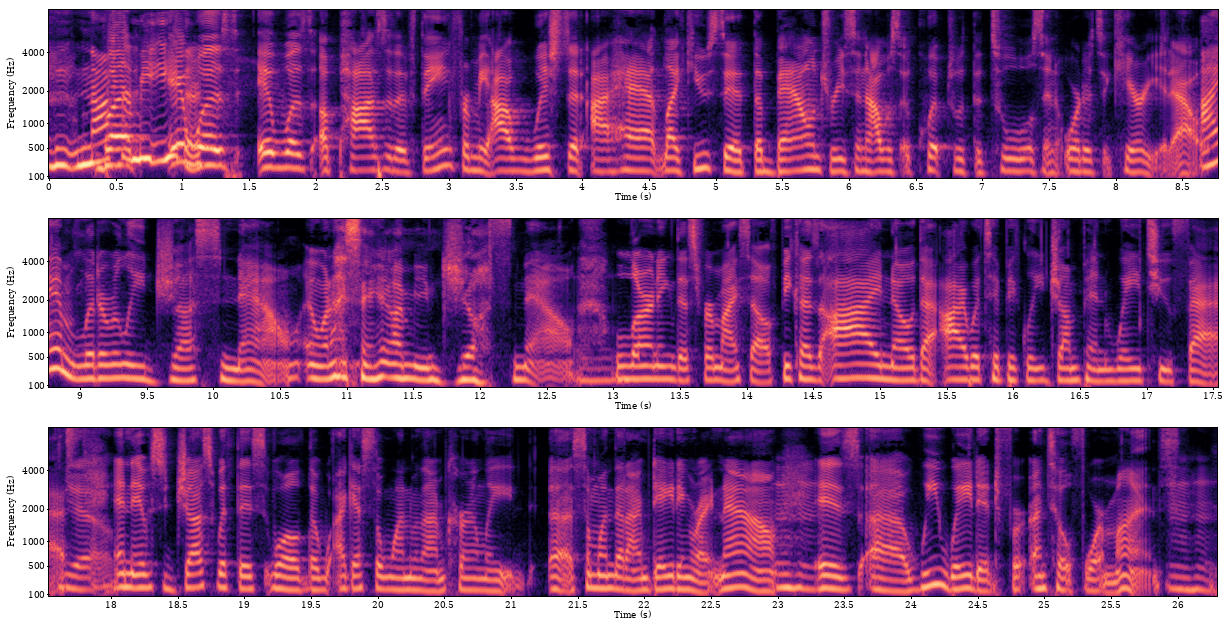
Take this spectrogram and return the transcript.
Not but for me either. It was it was a positive thing for me. I wish that I had, like you said, the boundaries and I was equipped with the tools in order to carry it out. I am literally just now, and when I say I mean just now, Mm-hmm. learning this for myself because I know that I would typically jump in way too fast. Yeah. And it was just with this, well, the I guess the one that I'm currently, uh, someone that I'm dating right now Mhm. is uh, we waited for until four months. Mhm.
